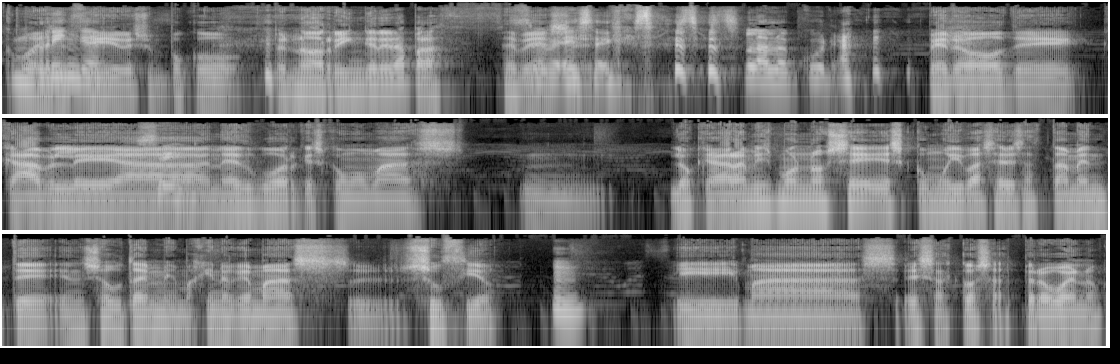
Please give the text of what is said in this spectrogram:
Como Ringer. decir, es un poco... Pero no, Ringer era para CBS. CBS, eso es la locura. Pero de cable a Sí. network es como más. Lo que ahora mismo no sé es cómo iba a ser exactamente en Showtime. Me imagino que más eh, sucio Mm. y más esas cosas. Pero bueno,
